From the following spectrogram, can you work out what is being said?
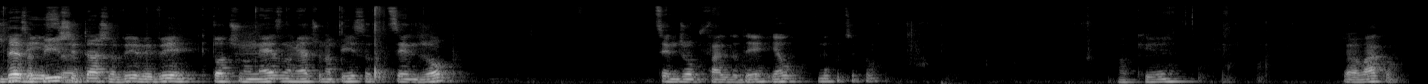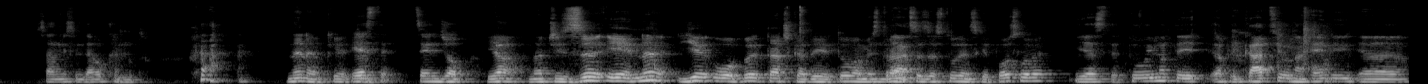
Gde zapiši tašla www. Točno ne znam, ja ću napisati Cenjob. Cenjob file.d. Ja mogu se po. Ok. To je ovako. Sad mislim da je okrenuto. ne, ne, okej. Okay, Jeste, cen job. Ja, znači zenjob.d, to vam je stranica za studentske poslove. Jeste, tu imate aplikaciju na handy, uh,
